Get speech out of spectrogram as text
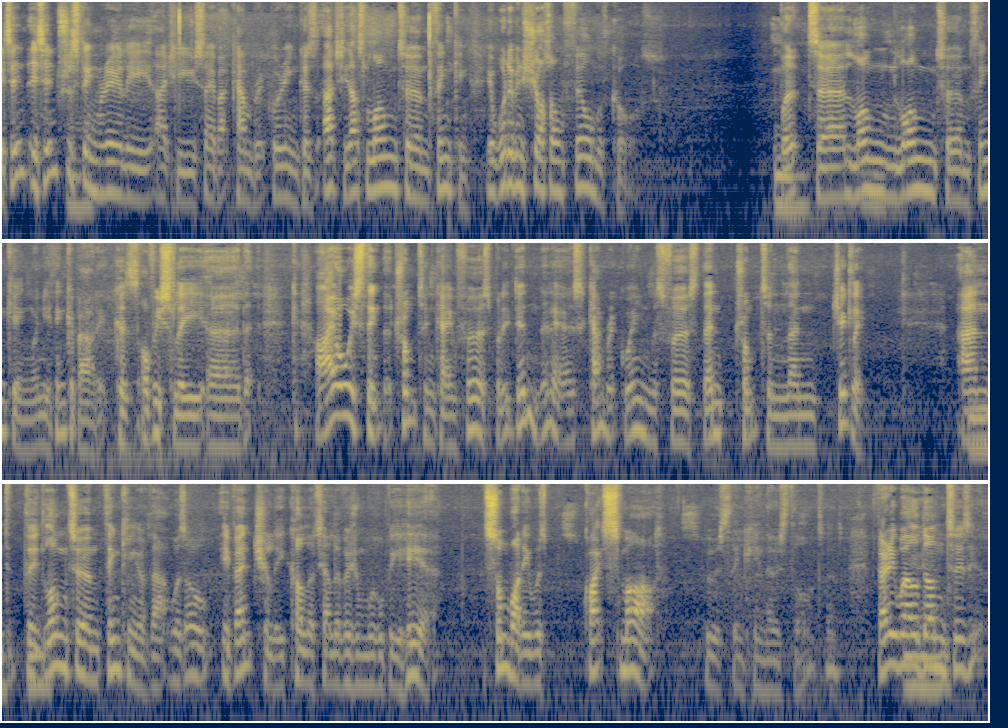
It's in, it's interesting, really. Actually, you say about Camberwick Green because actually that's long term thinking. It would have been shot on film, of course. But uh, long, long-term thinking when you think about it, because obviously, uh, that, I always think that Trumpton came first, but it didn't, did it? It was Camberwick Green was first, then Trumpton, then Chigley. And the long-term thinking of that was, oh, eventually colour television will be here. Somebody was quite smart who was thinking those thoughts. Very well done. To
